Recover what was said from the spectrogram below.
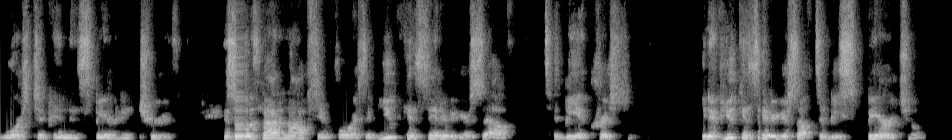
worship him in spirit and truth. And so it's not an option for us. If you consider yourself to be a Christian, and if you consider yourself to be spiritual,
